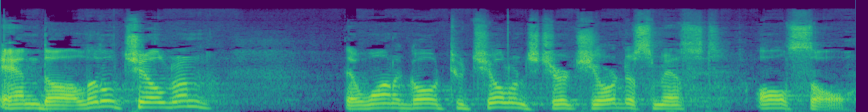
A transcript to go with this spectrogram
And uh, little children that want to go to children's church, you're dismissed also.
